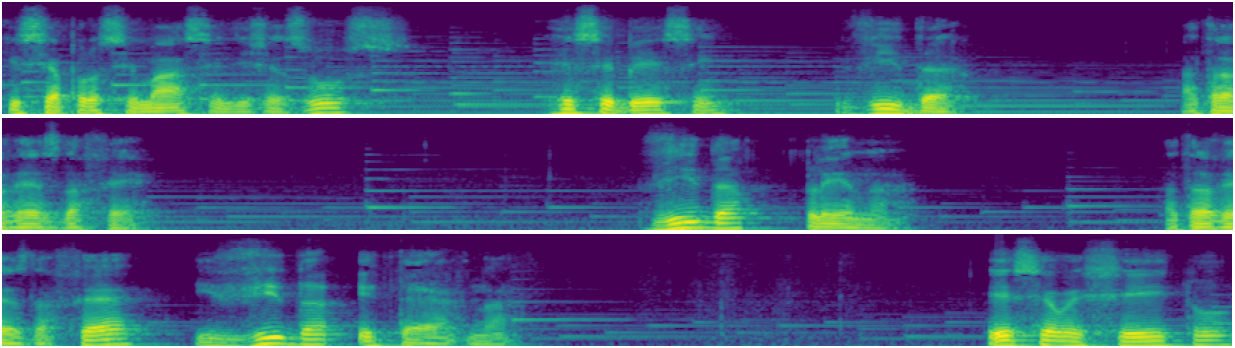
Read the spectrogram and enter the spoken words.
que se aproximassem de Jesus recebessem vida através da fé. Vida plena através da fé e vida eterna. Esse é o efeito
